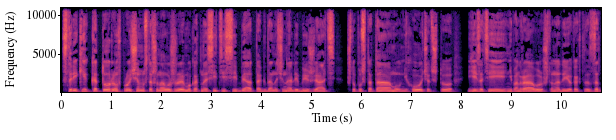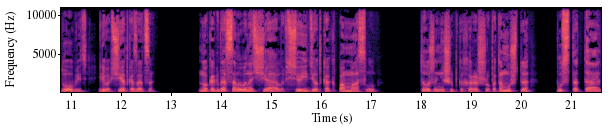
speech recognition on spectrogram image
Старики, к которым, впрочем, старшина уже мог относить и себя, тогда начинали брежать, что пустота, мол, не хочет, что ей затеи не по нраву, что надо ее как-то задобрить или вообще отказаться. Но когда с самого начала все идет как по маслу, тоже не шибко хорошо, потому что пустота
